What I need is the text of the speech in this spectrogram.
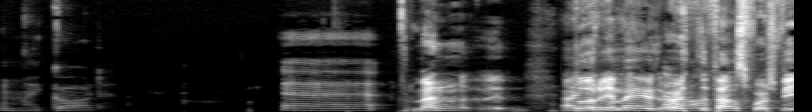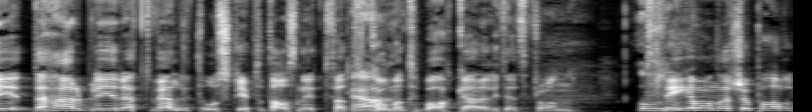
Oh my god. Men Ja, börja med ja. Earth Defense Force. Vi, det här blir ett väldigt oskriptat avsnitt för att Ja. komma tillbaka lite från O- tre månaders uppehåll.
